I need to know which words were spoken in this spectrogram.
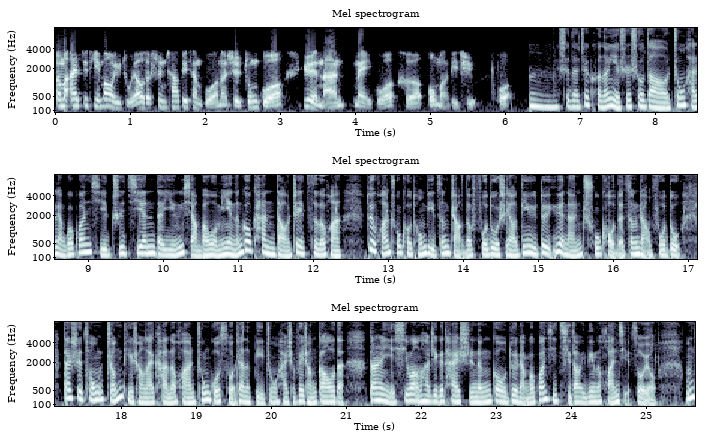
那么 ICT 贸易主要的顺差对象国呢是中国、越南、美国和欧盟地区。嗯，是的，这可能也是受到中韩两国关系之间的影响吧。我们也能够看到，这次的话，对华出口同比增长的幅度是要低于对越南出口的增长幅度。但是从整体上来看的话，中国所占的比重还是非常高的。当然，也希望的话，这个态势能够对两国关系起到一定的缓解作用。我们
